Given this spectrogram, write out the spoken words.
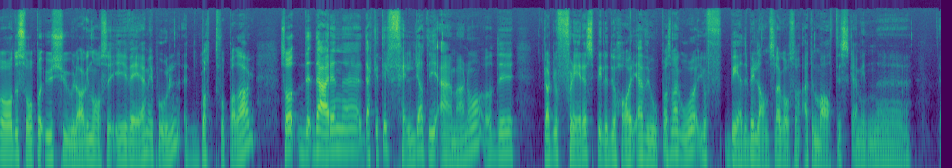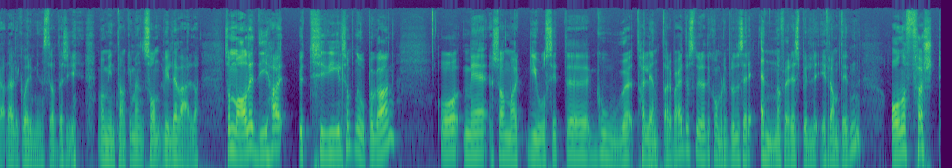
Og du så på U20-laget nå også i VM i Polen, et godt fotballag. Så det, det, er en, eh, det er ikke tilfeldig at de er med her nå. og de Klart Jo flere spillere du har i Europa som er gode, jo bedre blir landslaget også. Automatisk er min eh, Ja, det er vel ikke bare min strategi og min tanke, men sånn vil det være, da. Så Mali de har utvilsomt noe på gang. Og med Jean-Marc Guillou sitt eh, gode talentarbeid så tror jeg de kommer til å produsere enda flere spillere i framtiden. Og når først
